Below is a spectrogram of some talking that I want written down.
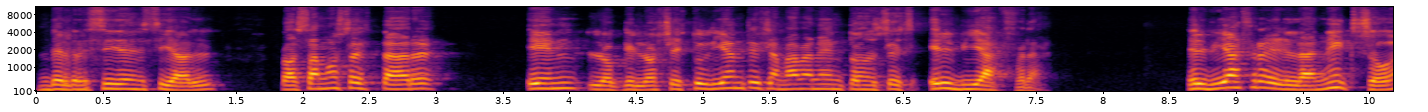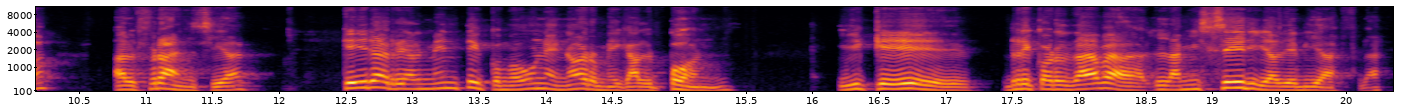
del residencial, pasamos a estar en lo que los estudiantes llamaban entonces el Biafra. El Biafra era el anexo al Francia, que era realmente como un enorme galpón y que recordaba la miseria de Biafra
